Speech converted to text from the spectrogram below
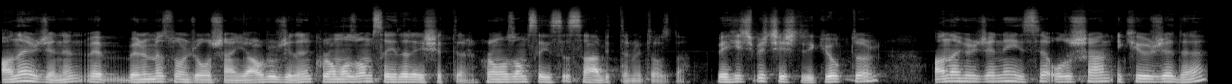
Ana hücrenin ve bölünme sonucu oluşan yavru hücrelerin kromozom sayıları eşittir. Kromozom sayısı sabittir mitozda. Ve hiçbir çeşitlilik yoktur. Ana hücre neyse oluşan iki hücre de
